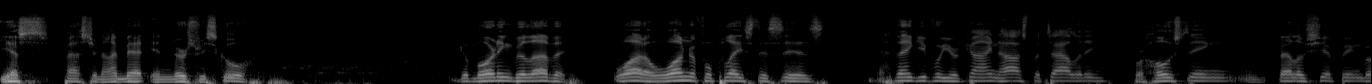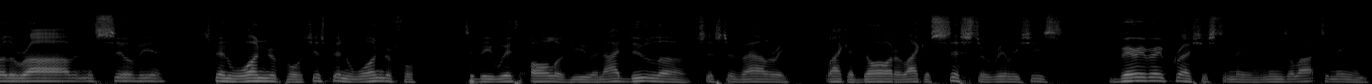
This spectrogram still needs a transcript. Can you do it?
Yes, Pastor and I met in nursery school. Good morning, beloved. What a wonderful place this is. Thank you for your kind hospitality, for hosting and fellowshipping, Brother Rob and Miss Sylvia. It's been wonderful. It's just been wonderful to be with all of you. And I do love Sister Valerie like a daughter, like a sister, really. She's very, very precious to me and means a lot to me. And,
